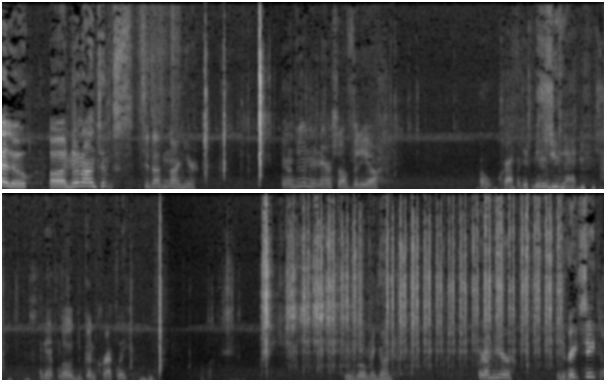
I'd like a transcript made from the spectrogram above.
Hello, uh, No Nonsense 2009 here. And I'm doing an airsoft video. Oh crap, I didn't mean to do that. I didn't load the gun correctly. Okay. Load my gun. But I'm here in the great state of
